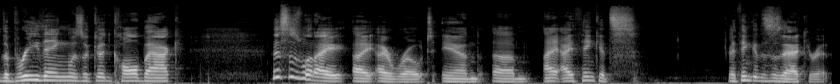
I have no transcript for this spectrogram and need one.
the breathing was a good callback. This is what I I, I wrote, and um, I I think it's. I think this is accurate.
